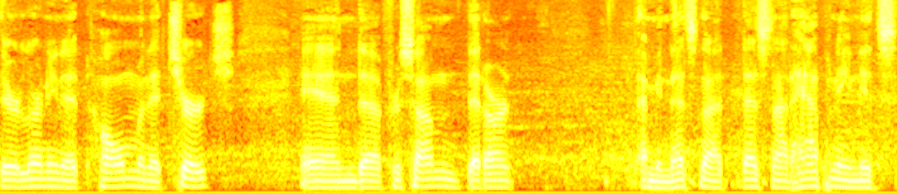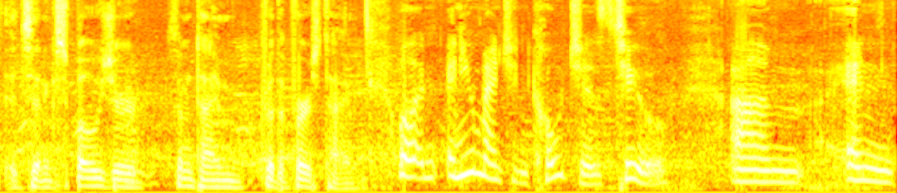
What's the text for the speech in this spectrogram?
they're learning at home and at church. And uh, for some that aren't, I mean, that's not that's not happening. It's it's an exposure sometime for the first time. Well, and, and you mentioned coaches too. Um, and,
